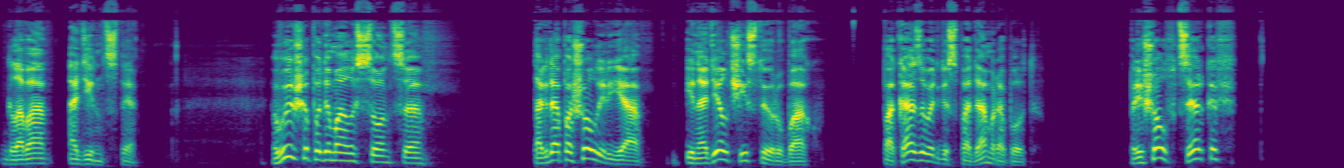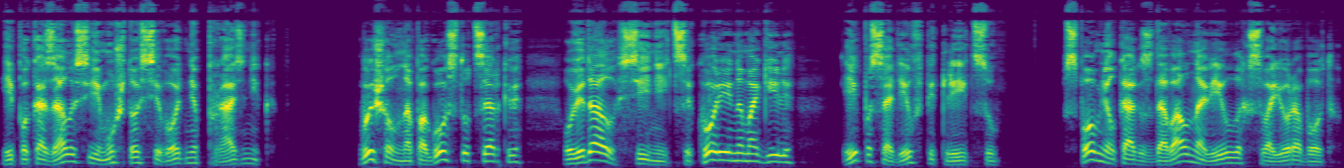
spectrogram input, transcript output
Глава одиннадцатая. Выше подымалось солнце. Тогда пошел Илья и надел чистую рубаху, показывать господам работу. Пришел в церковь, и показалось ему, что сегодня праздник. Вышел на погосту церкви, увидал синий цикорий на могиле и посадил в петлицу. Вспомнил, как сдавал на виллах свою работу.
